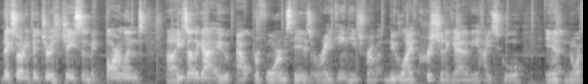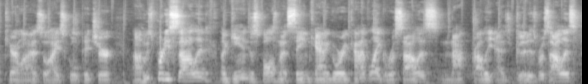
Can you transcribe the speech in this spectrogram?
Next starting pitcher is Jason McFarland. Uh, he's another guy who outperforms his ranking. He's from New Life Christian Academy High School in North Carolina, so high school pitcher uh, who's pretty solid. Again, just falls in that same category, kind of like Rosales. Not probably as good as Rosales,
